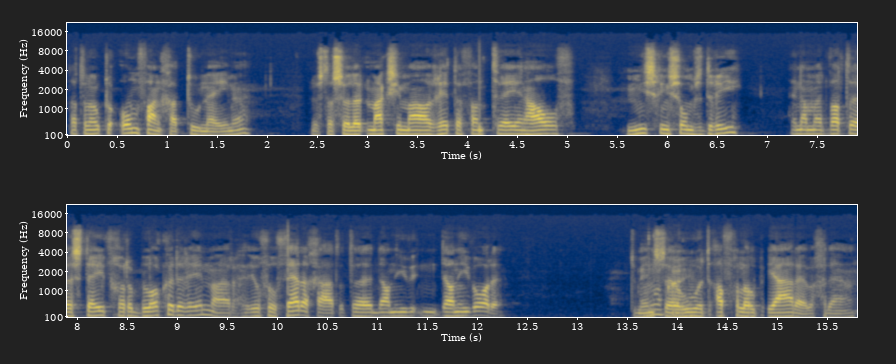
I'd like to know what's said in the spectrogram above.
dat dan ook de omvang gaat toenemen. Dus dan zullen het maximaal ritten van 2,5, misschien soms 3. En dan met wat uh, stevigere blokken erin, maar heel veel verder gaat het uh, dan, niet, dan niet worden. Tenminste, hoe we het afgelopen jaren hebben gedaan.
